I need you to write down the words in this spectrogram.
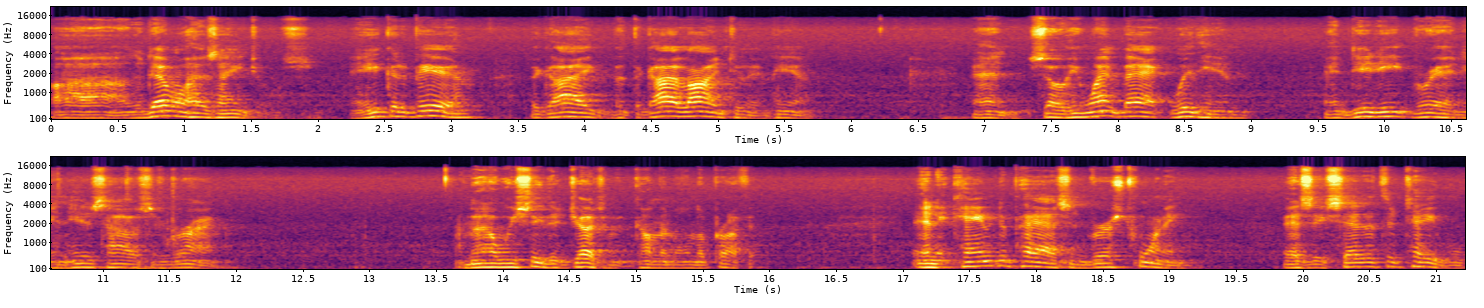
Uh, the devil has angels. And he could appear, the guy, but the guy lied to him here. And so he went back with him and did eat bread in his house and drank. Now we see the judgment coming on the prophet. And it came to pass in verse 20, as they sat at the table,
